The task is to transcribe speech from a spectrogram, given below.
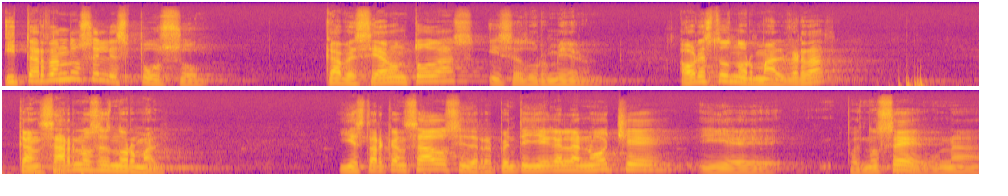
Y tardándose el esposo, cabecearon todas y se durmieron. Ahora esto es normal, ¿verdad? Cansarnos es normal. Y estar cansados y de repente llega la noche y, eh, pues no sé, una,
